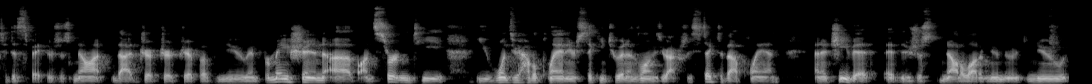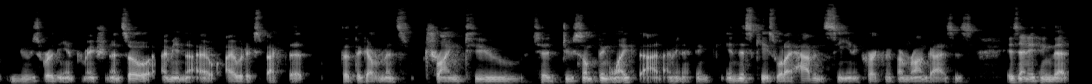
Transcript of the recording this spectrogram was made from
to dissipate. There's just not that drip, drip, drip of new information, of uncertainty. You once you have a plan, you're sticking to it. And as long as you actually stick to that plan and achieve it, it there's just not a lot of new, new new newsworthy information. And so, I mean, I, I would expect that that the government's trying to to do something like that. I mean, I think in this case, what I haven't seen, and correct me if I'm wrong, guys, is is anything that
